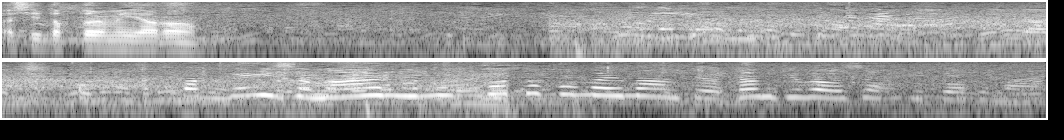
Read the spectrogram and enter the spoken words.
Ah, si Dr. Mayor, oh. Pag guys naman, magkoto po may mante. Thank you well, sa kito ko man.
